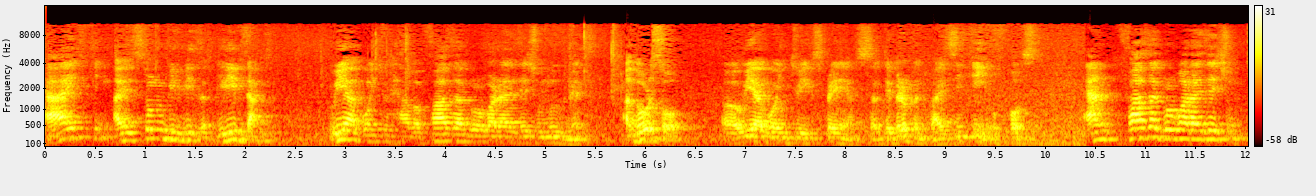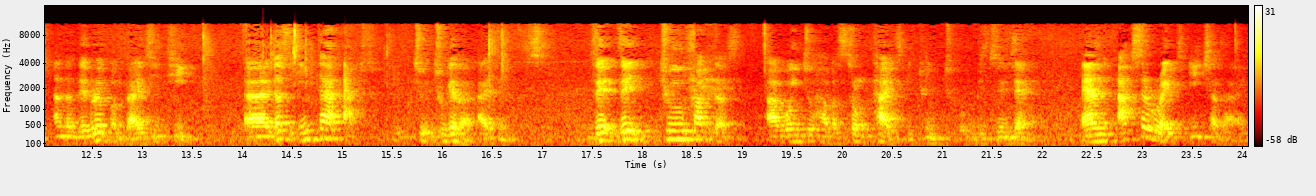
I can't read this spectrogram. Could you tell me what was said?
I think I strongly believe that we are going to have a further globalization movement, and also uh, we are going to experience the development by ICT, of course, and further globalization and the development of ICT uh, just interact to, together. I think the, two factors are going to have a strong ties between between them and accelerate each other. I think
